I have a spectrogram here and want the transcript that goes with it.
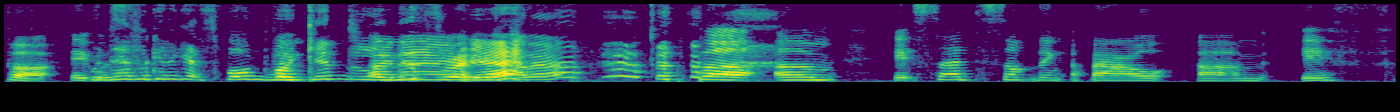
but it we're was never gonna get spawned by Kindle in this way. yeah. But um, it said something about um, if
